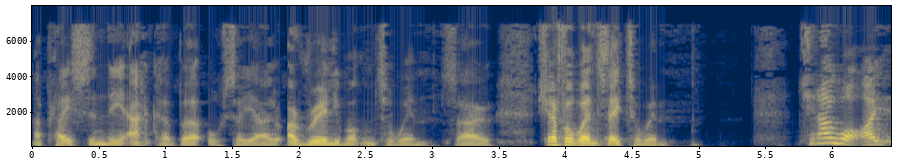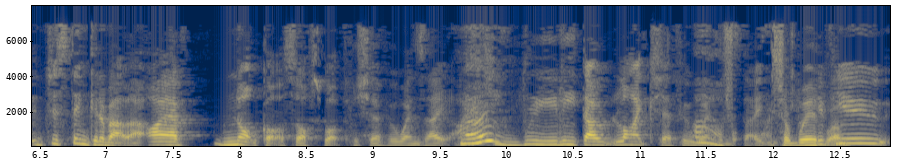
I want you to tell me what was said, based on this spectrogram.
a place in the ACCA, but also yeah, I really want them to win. So Sheffield Wednesday to win. Do you know what? I just thinking about that. I have not got a soft spot for Sheffield Wednesday. I No? actually really don't like Sheffield Oh, Wednesday. that's a weird if one. you,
